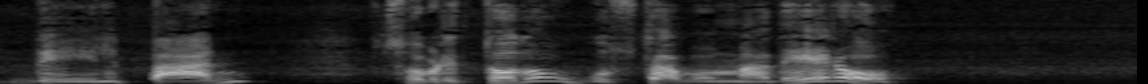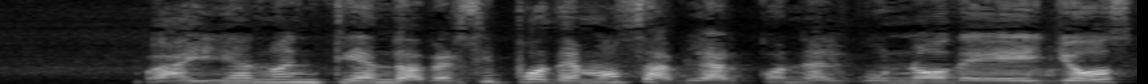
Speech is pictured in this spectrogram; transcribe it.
del PAN, sobre todo Gustavo Madero. Ahí ya no entiendo. A ver si podemos hablar con alguno de ellos,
